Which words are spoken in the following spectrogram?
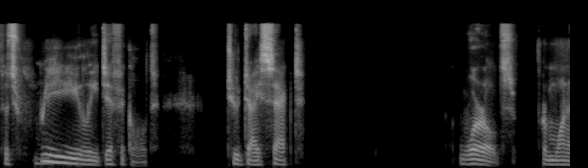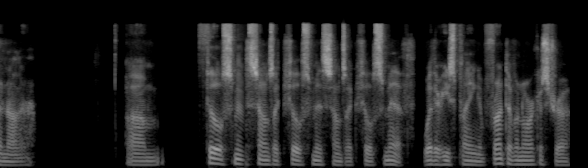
So it's Mhm. really difficult to dissect worlds from one another. Um, Phil Smith sounds like Phil Smith sounds like Phil Smith, whether he's playing in front of an orchestra,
